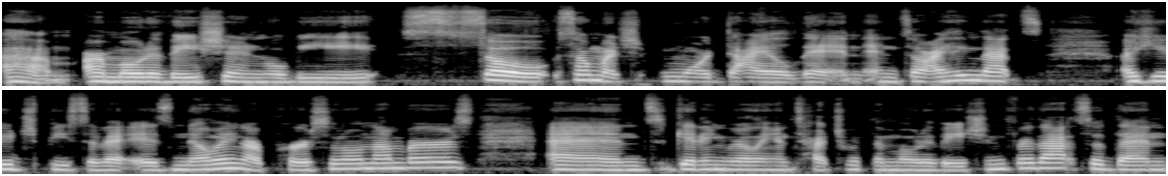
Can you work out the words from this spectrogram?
um, our motivation will be so so much more dialed in, and so I think that's a huge piece of it, is knowing our personal numbers and getting really in touch with the motivation for that, so then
